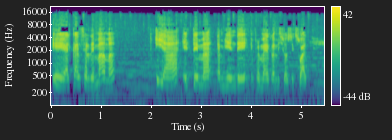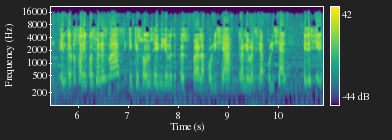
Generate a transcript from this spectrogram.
eh, al cáncer de mama y a el tema también de enfermedad de transmisión sexual. Entre otras adecuaciones más, que son 6 millones de pesos para la policía, la Universidad Policial. Es decir,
